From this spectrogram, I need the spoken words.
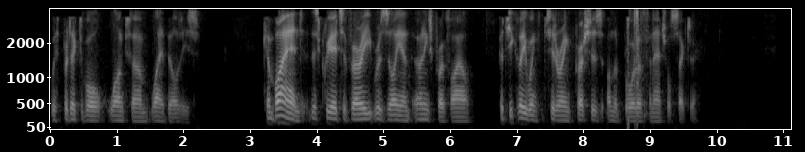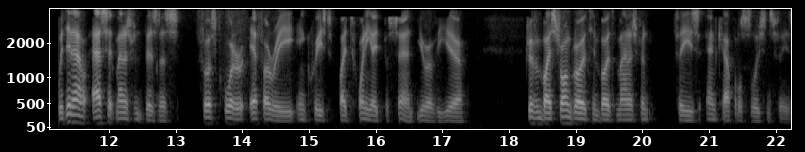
with predictable long-term liabilities. Combined, this creates a very resilient earnings profile, particularly when considering pressures on the broader financial sector. Within our asset management business, first quarter FRE increased by 28% year-over-year, driven by strong growth in both management fees and capital solutions fees.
